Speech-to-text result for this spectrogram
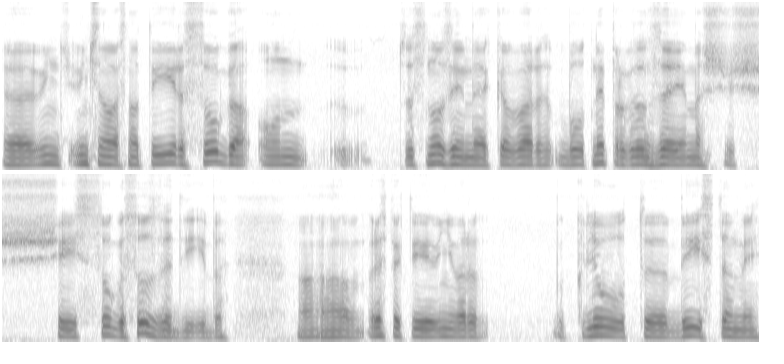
viņš, viņš nav vairs no tīra suga, un tas nozīmē, ka var būt neprognozējama šīs sugas uzvedība. Respektīvi, viņi var kļūt bīstami,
